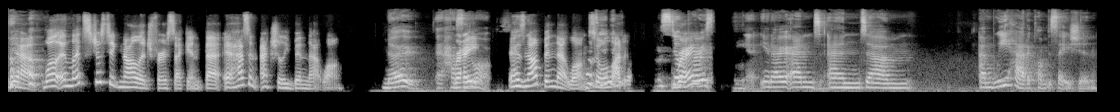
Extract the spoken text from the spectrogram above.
yeah well and let's just acknowledge for a second that it hasn't actually been that long no it has right not. it has not been that long so a lot of I'm still right? you know, and and um, and we had a conversation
